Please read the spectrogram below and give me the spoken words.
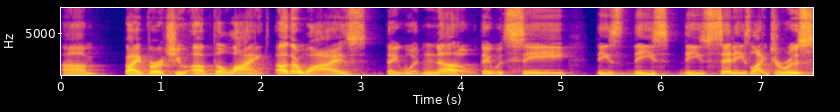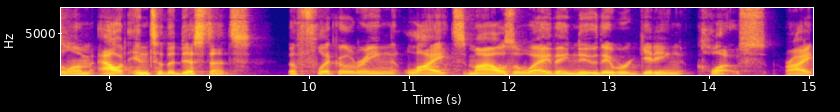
um, by virtue of the light. Otherwise, they wouldn't know. They would see these these these cities like Jerusalem out into the distance, the flickering lights miles away. They knew they were getting close, right?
